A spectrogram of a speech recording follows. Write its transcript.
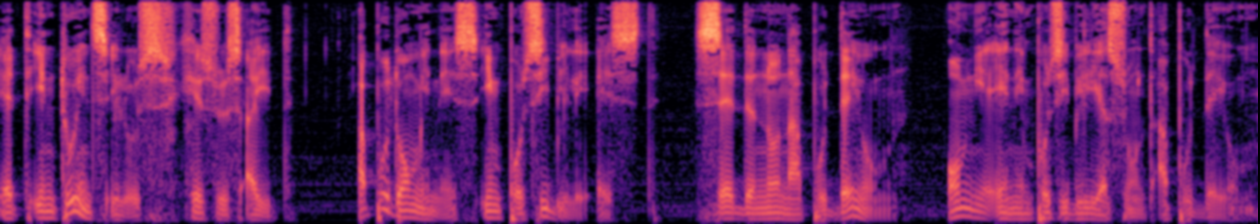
et intuins illus Jesus ait, apud homines impossibili est, sed non apud Deum, omnia in impossibilia sunt apud Deum.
